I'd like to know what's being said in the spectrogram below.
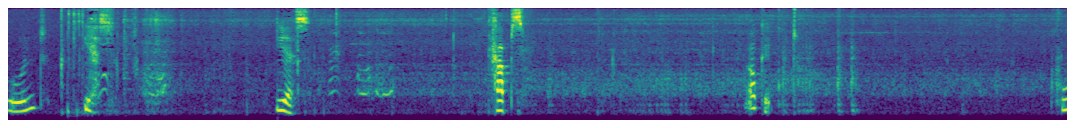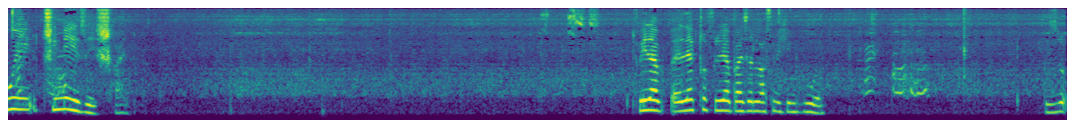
Und yes. Yes. Hab's. Okay, gut. Kui Chinesisch rein. Feder, Elektrofederbeißer lassen mich in Ruhe. So.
